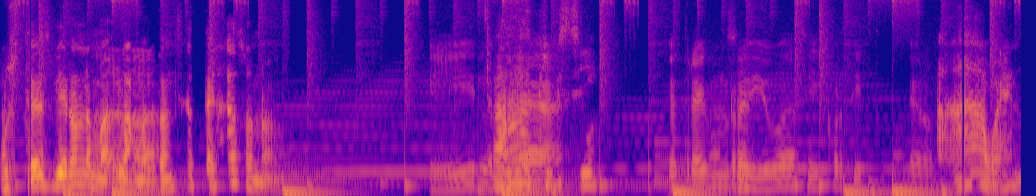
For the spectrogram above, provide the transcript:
¿Ustedes vieron la, la matanza de Texas o no? Sí, la Ah, creo que sí. Yo traigo un review así cortito. Ah, bueno,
